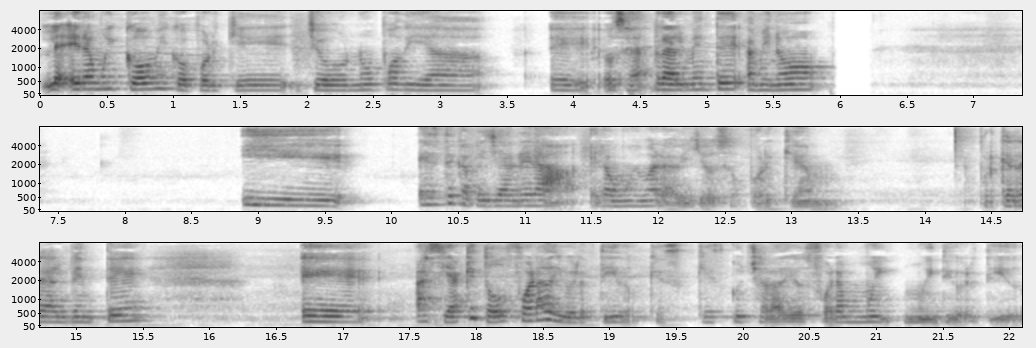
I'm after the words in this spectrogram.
era muy cómico porque yo no podía, eh, o sea, realmente a mí no, y este capellán era, era muy maravilloso porque, porque realmente eh, hacía que todo fuera divertido, que, que escuchar a Dios fuera muy, muy divertido.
